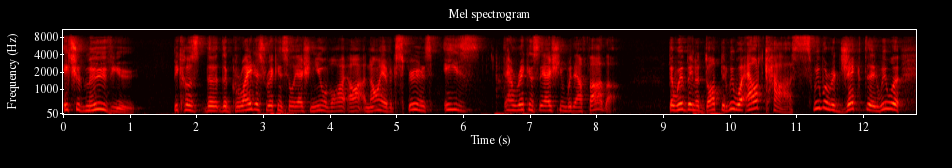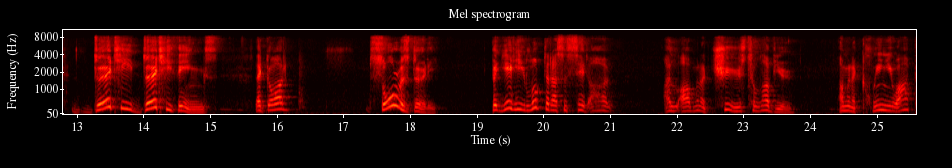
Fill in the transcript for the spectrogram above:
It should move you because the, the greatest reconciliation you and I, have experienced is our reconciliation with our Father that we've been adopted. We were outcasts. We were rejected. We were dirty, dirty things that God saw as dirty. But yet He looked at us and said, Oh, I, am going to choose to love you. I'm going to clean you up.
